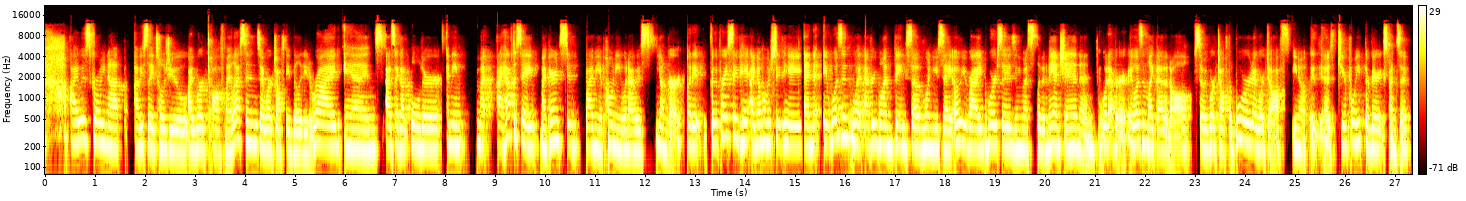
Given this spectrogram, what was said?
I was growing up, obviously, I told you I worked off my lessons, I worked off the ability to ride. And as I got older, I mean, my I have to say my parents did buy me a pony when I was younger, but it for the price they paid, I know how much they paid, and it wasn't what everyone thinks of when you say, "Oh, you ride horses and you must live in a mansion and whatever." It wasn't like that at all. So I worked off the board. I worked off, you know, it, as to your point, they're very expensive.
